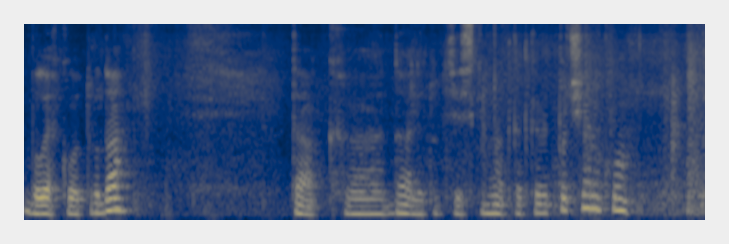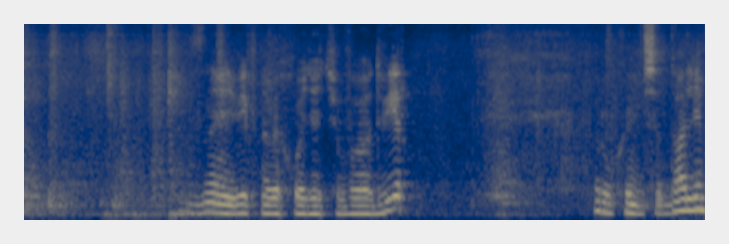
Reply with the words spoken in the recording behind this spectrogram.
або легкого труда. Так, е, далі тут є кімнатка така відпочинку. З неї вікна виходять в двір. Рухаємося далі.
